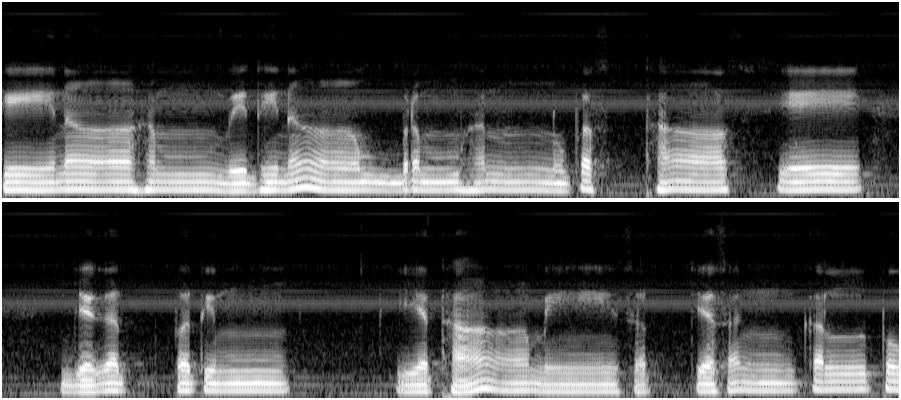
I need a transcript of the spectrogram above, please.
केनाहं विधिना ब्रह्मन्नुपस्थास्ये जगत्पतिं यथा मे सत्यसङ्कल्पो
